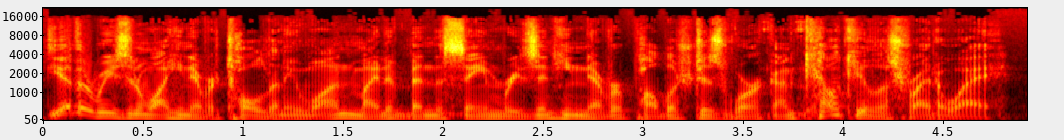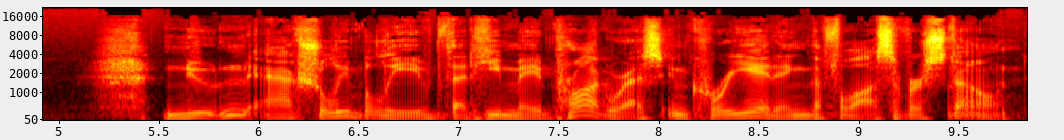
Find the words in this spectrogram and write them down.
The other reason why he never told anyone might have been the same reason he never published his work on calculus right away. Newton actually believed that he made progress in creating the Philosopher's Stone.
